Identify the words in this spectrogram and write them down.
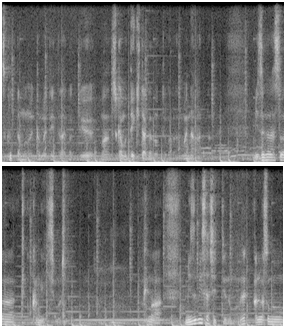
作ったものに止めていただくっていう、まあ、しかも出来たてのっていうことがあんまりなかったんで水ガラスは結構感激しました。まあ水浸しっていうのもねあれはその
